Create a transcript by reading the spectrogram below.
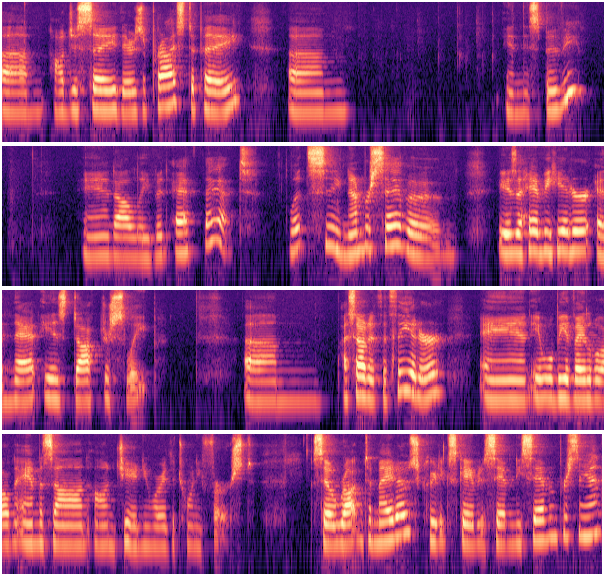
Um, I'll just say there's a price to pay. Um, in this movie. And I'll leave it at that. Let's see, number seven is a heavy hitter, and that is Doctor Sleep. Um, I saw it at the theater, and it will be available on Amazon on January the 21st. So, Rotten Tomatoes, critics gave it a 77%,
